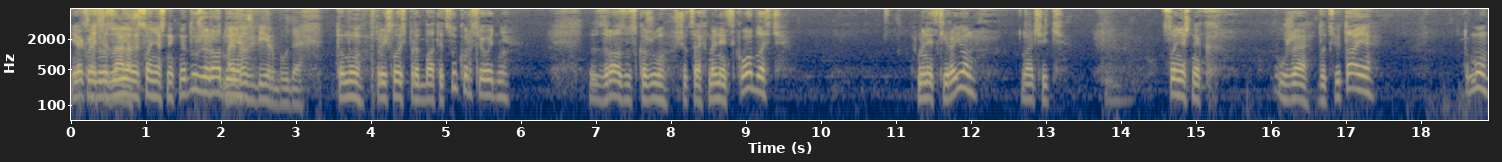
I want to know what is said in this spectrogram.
Як ви зрозуміли, зараз соняшник не дуже радує. Медозбір буде. Тому прийшлось придбати цукор сьогодні. Зразу скажу, що це Хмельницька область, Хмельницький район. Значить, соняшник уже доцвітає, тому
